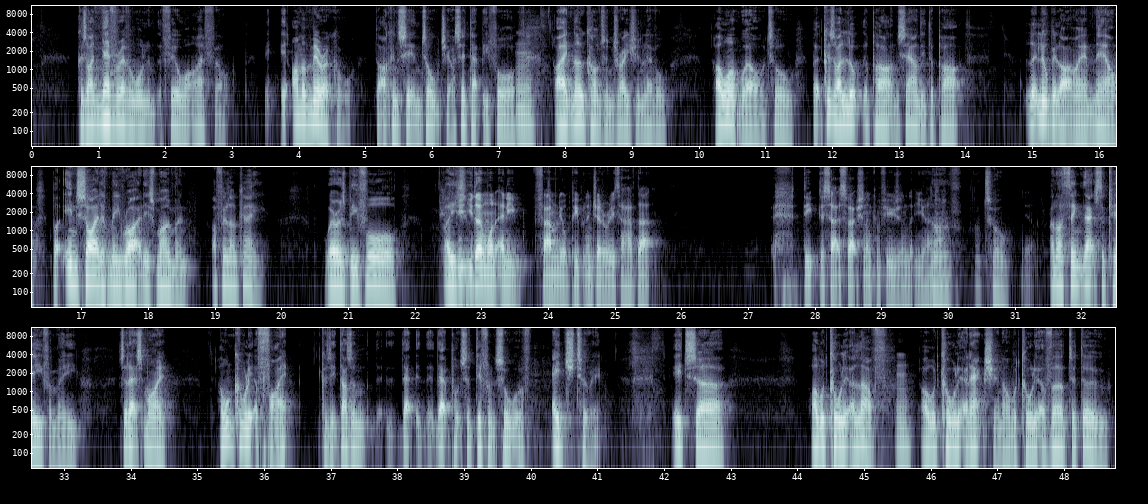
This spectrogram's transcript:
Because I never ever want them to feel what I felt. It- I'm a miracle that I can sit and talk to you. I said that before. Mm. I had no concentration level. I wasn't well at all. But because I looked the part and sounded the part, a little bit like I am now, but inside of me right at this moment, I feel okay. Whereas before, I used You, you don't want any family or people in generally to have that deep dissatisfaction and confusion that you had. No, not at all. Yeah. And I think that's the key for me. So that's my. I wouldn't call it a fight because it doesn't. That that puts a different sort of edge to it. It's. Uh, I would call it a love. I would call it an action. I would call it a verb to do.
